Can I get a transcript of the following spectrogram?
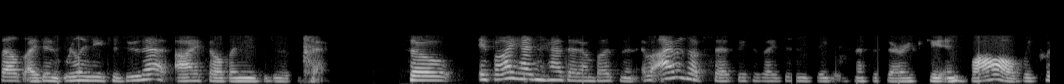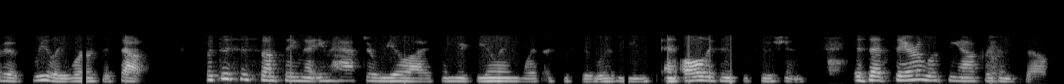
felt I didn't really need to do that, I felt I needed to do it to protect. So if I hadn't had that ombudsman, I was upset because I didn't think it was necessary to involve. We could have really worked this out. But this is something that you have to realize when you're dealing with assisted living and all these institutions, is that they're looking out for themselves.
